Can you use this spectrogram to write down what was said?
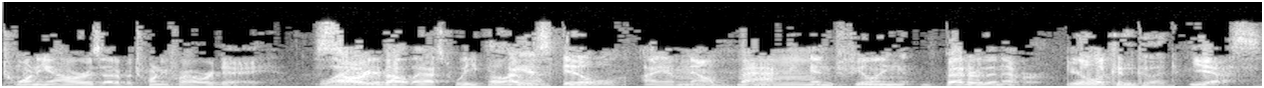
20 hours out of a 24 hour day. What? Sorry about last week. Oh, I yeah. was ill. I am now Mm-hmm. back and feeling better than ever. You're looking good. Yes,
